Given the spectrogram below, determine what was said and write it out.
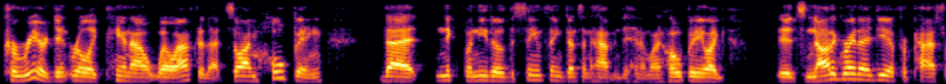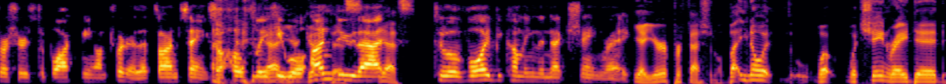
career didn't really pan out well after that. So I'm hoping that Nik Bonitto, the same thing doesn't happen to him. I'm hoping like it's not a great idea for pass rushers to block me on Twitter. That's all I'm saying. So hopefully yeah, he will undo that yes. to avoid becoming the next Shane Ray. Yeah, you're a professional. But you know what what what Shane Ray did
